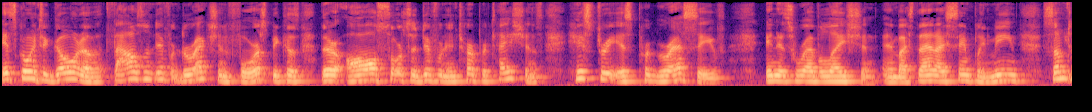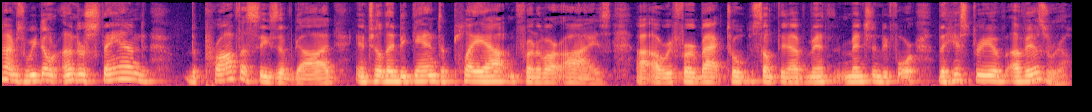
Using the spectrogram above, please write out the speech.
It's going to go in a thousand different directions for us because there are all sorts of different interpretations. History is progressive in its revelation. And by that, I simply mean sometimes we don't understand the prophecies of God until they began to play out in front of our eyes. I'll refer back to something I've mentioned before the history of, of Israel.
